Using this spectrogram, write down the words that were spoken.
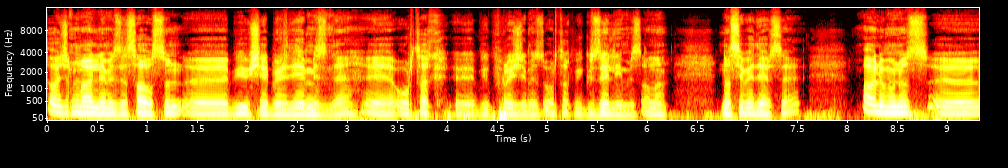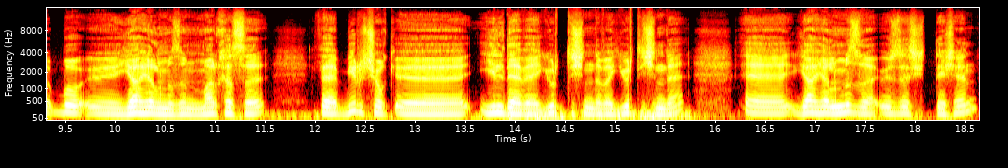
Kavacık Mahallemizde sağ olsun e, Büyükşehir Belediye'mizle e, ortak e, bir projemiz, ortak bir güzelliğimiz alan nasip ederse malumunuz e, bu e, Yahyalımızın markası ve birçok e, ilde ve yurt dışında ve yurt içinde e, Yahyalımızla özdeşleşen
